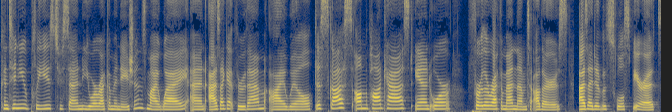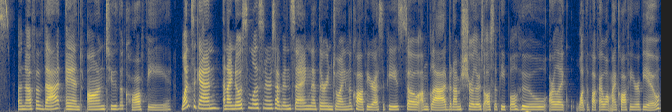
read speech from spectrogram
Continue, please, to send your recommendations my way. And as I get through them, I will discuss on the podcast and or further recommend them to others as I did with school spirits. Enough of that and on to the coffee. Once again, and I know some listeners have been saying that they're enjoying the coffee recipes, so I'm glad, but I'm sure there's also people who are like, what the fuck, I want my coffee review.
